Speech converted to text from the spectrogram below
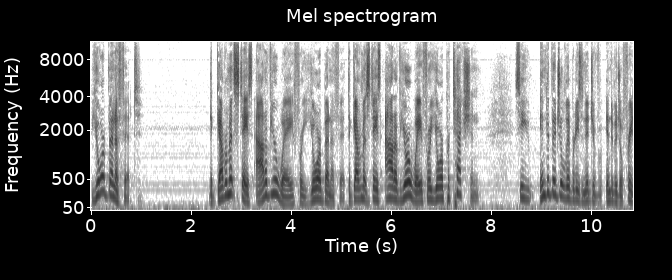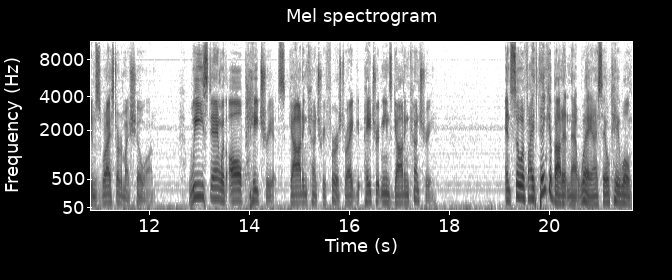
Your benefit. The government stays out of your way for your benefit. The government stays out of your way for your protection. See, individual liberties and individual freedoms is what I started my show on. We stand with all patriots, God and country first, right? Patriot means God and country. And so if I think about it in that way, and I say, okay, well,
